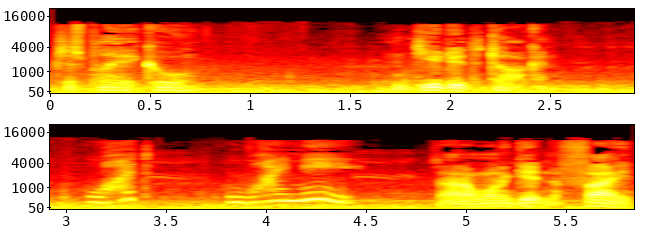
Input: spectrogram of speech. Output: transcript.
Just play it cool. And you do the talking. What? Why me? I don't want to get in a fight.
